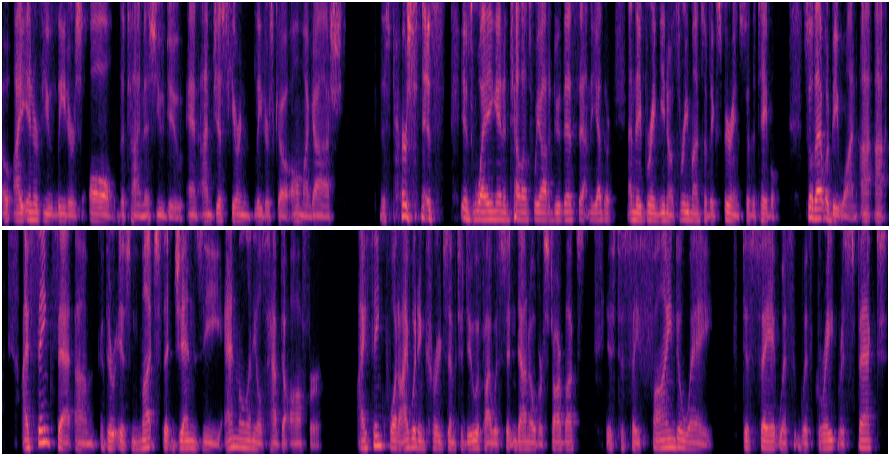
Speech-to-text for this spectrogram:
oh, i interview leaders all the time as you do and i'm just hearing leaders go oh my gosh this person is is weighing in and tell us we ought to do this that and the other and they bring you know three months of experience to the table. So that would be one. I, I I think that um, there is much that Gen Z and millennials have to offer. I think what I would encourage them to do if I was sitting down over Starbucks is to say, find a way to say it with, with great respect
